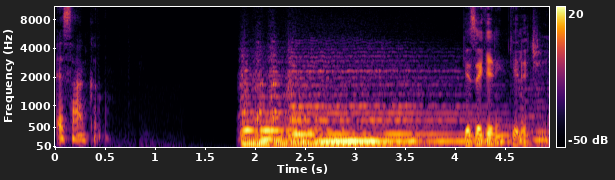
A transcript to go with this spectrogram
Esen kalın. Gezegenin geleceği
